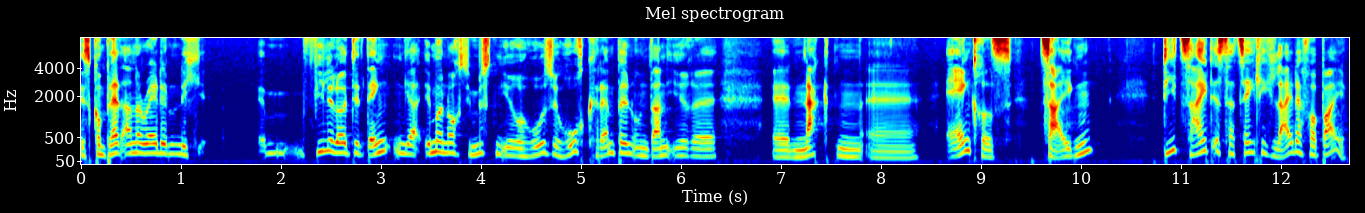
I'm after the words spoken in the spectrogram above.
Ist komplett underrated und ich, ähm, viele Leute denken ja immer noch, sie müssten ihre Hose hochkrempeln und dann ihre äh, nackten äh, Ankles zeigen. Die Zeit ist tatsächlich leider vorbei.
